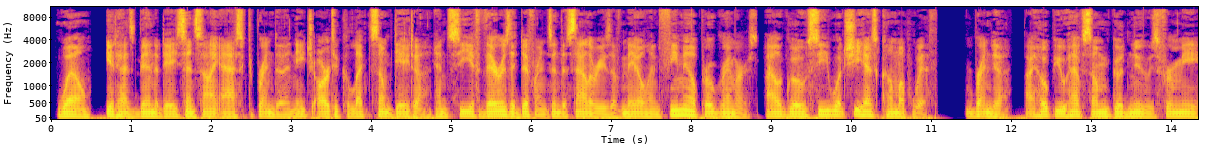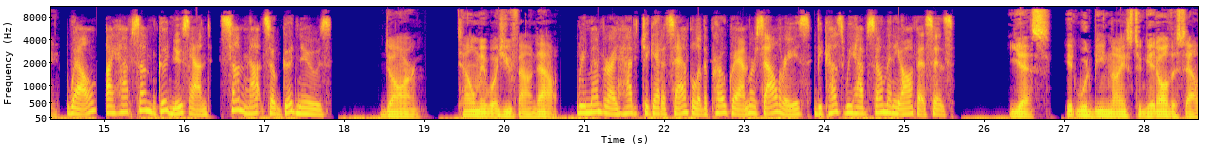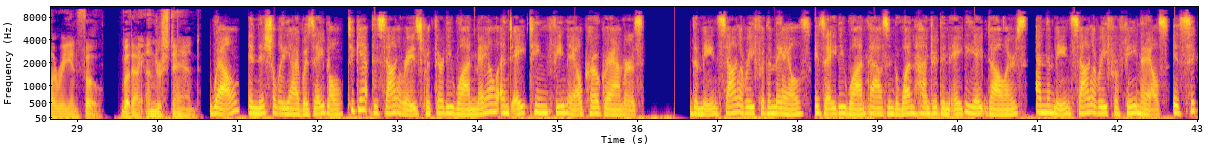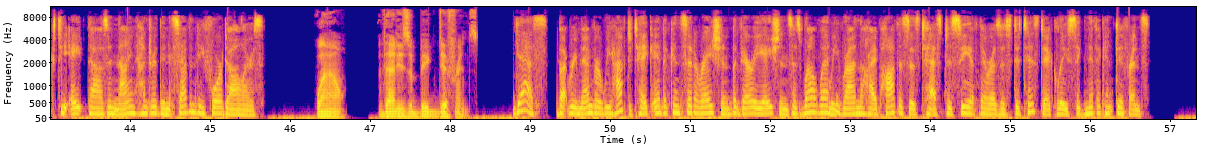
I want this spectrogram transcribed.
Well, it has been a day since I asked Brenda in HR to collect some data and see if there is a difference in the salaries of male and female programmers. I'll go see what she has come up with. Brenda, I hope you have some good news for me. Well, I have some good news and some not so good news. Darn. Tell me what you found out. Remember I had to get a sample of the programmer salaries because we have so many offices. Yes, it would be nice to get all the salary info. But I understand. Well, initially I was able to get the salaries for 31 male and 18 female programmers. The mean salary for the males is $81,188, and the mean salary for females is $68,974. Wow. That is a big difference. Yes, but remember we have to take into consideration the variations as well when we run the hypothesis test to see if there is a statistically significant difference.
